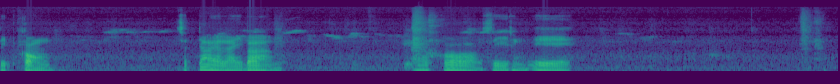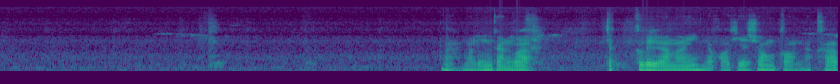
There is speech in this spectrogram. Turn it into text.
สิบกล่อง จะได้อะไรบ้าง แล้วก็ C ถึง A มาลุ้นกันว่า จะเกลือไหมเดี๋ยวขอเคลียร์ช่องก่อนนะครับ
